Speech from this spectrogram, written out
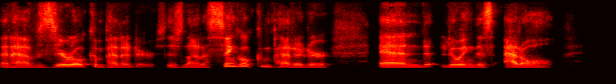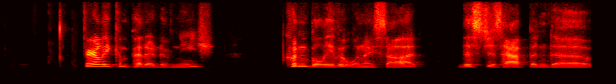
that have zero competitors. There's not a single competitor and doing this at all fairly competitive niche. Couldn't believe it when I saw it. This just happened uh,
